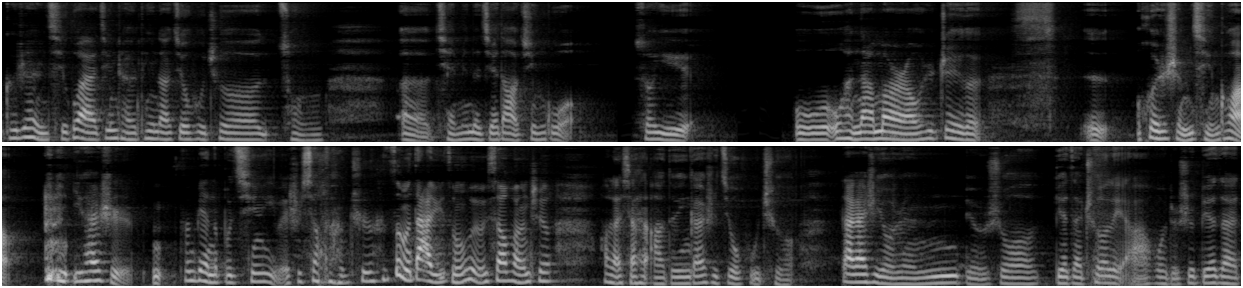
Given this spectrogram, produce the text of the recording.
可是很奇怪，经常听到救护车从呃前面的街道经过，所以我我我很纳闷啊，我说这个呃会是什么情况？一开始分辨的不清，以为是消防车，这么大雨怎么会有消防车？后来想想啊，对，应该是救护车，大概是有人，比如说憋在车里啊，或者是憋在。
